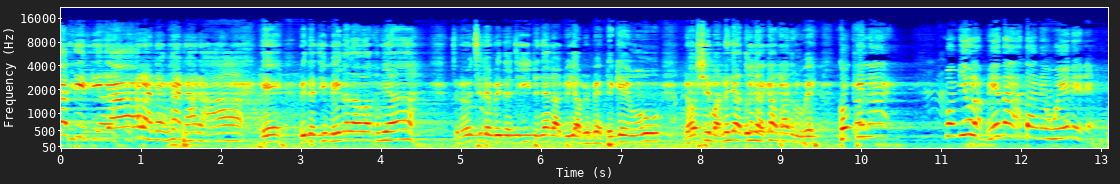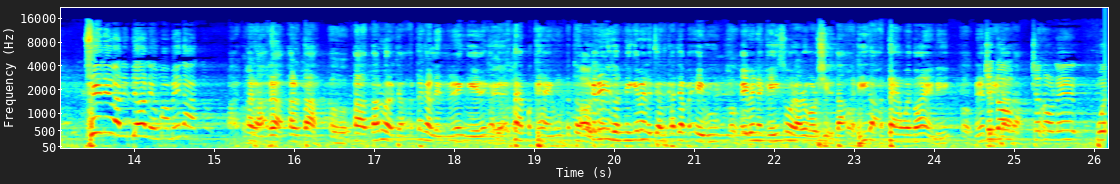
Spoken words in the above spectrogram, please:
တတ်တိပညာအဲ့ဒါနဲ့ငတ်ထားတာကဲပြည်သက်ကြီးမင်္ဂလာပါခင်ဗျာကျွန်တော်တို့ချစ်တဲ့ပြည်သက်ကြီးတညတာတွေ့ရပါမယ်တကယ်ကိုနောက်ရှေ့မှာနှစ်ညသုံးညကထားတယ်လို့ပဲကိုကင်းလိုက် မမျိုးလားမင်းသားအတန်နဲ့ဝေးနေတယ်ဆင်းလေးပါလေးပြောလေမမင်းသားအဲ့ဒါအဲ့ဒါအဲ့ဒါဟိုအာတားတော့အသက်ကလည်းနည်းနည်းငယ်တဲ့ခါကျအတန်မခံဘူးကလေးတွေဆိုနေကမဲ့လည်းကြာခါကျမအိပ်ဘူးအိပ်ပဲနဲ့ဂိမ်းဆိုတာတော့ရှိတယ်တာအဓိကအတန်ဝင်သွားရင်လေကျွန်တော်ကျွန်တော်လည်းပွဲ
